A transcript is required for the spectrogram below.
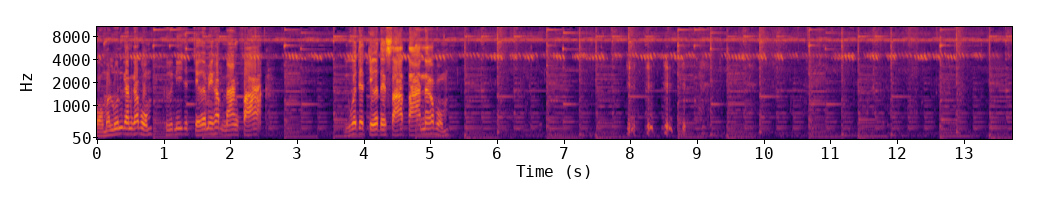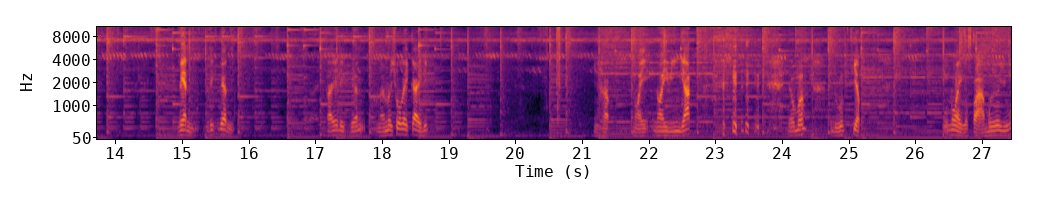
ก็มาลุ้นกันครับผม คืนนี้จะเจอไหมครับนางฟ้า หรือว่าจะเจอแต่ซาตานนะครับผม เว้นเด็กเว้นใช้เด็กเว้นไหนมาช่วยใกล้ๆดินี่ครับหน่อยหน่อยวิงยักษ์ เดี๋ยวมาดูเทียบหน่อยกับฝ่ามืออยู่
